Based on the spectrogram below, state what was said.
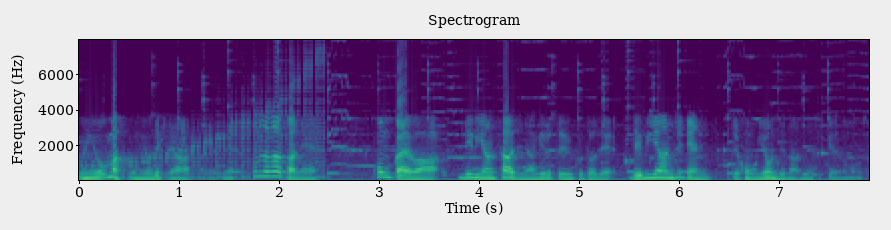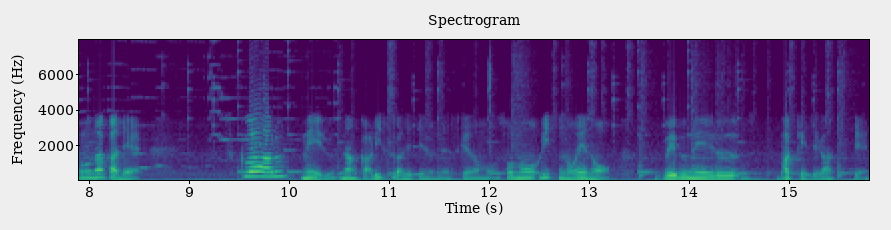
運用、うまく運用できてなかったんですね。そんな中ね、今回はデビアンサージにあげるということで、デビアン辞典って本を読んでたんですけれども、その中で、スクワールメールなんかリスが出てるんですけども、そのリスの絵のウェブメールパッケージがあって、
